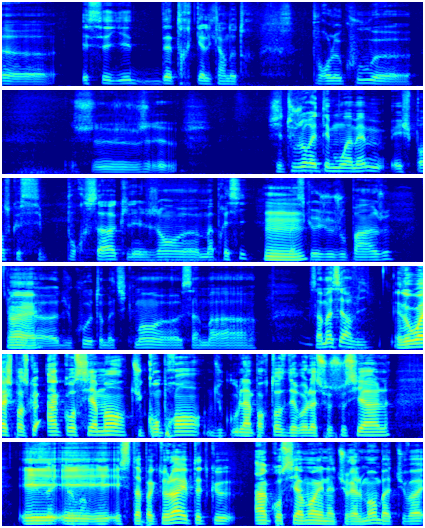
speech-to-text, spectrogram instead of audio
euh, essayé d'être quelqu'un d'autre. Pour le coup, euh, je- j'ai toujours été moi-même et je pense que c'est pour ça que les gens euh, m'apprécient Mhm. parce que je joue pas à un jeu. Ouais. Du coup, automatiquement, ça m'a ça m'a servi. Et donc, ouais, je pense que inconsciemment, tu comprends du coup l'importance des relations sociales et, Exactement. et, et- et cet impact-là. Et peut-être que inconsciemment et naturellement, bah, tu vas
